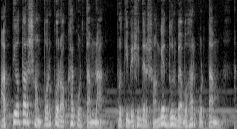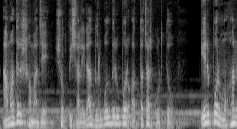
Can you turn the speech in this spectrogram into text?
আত্মীয়তার সম্পর্ক রক্ষা করতাম না, প্রতিবেশীদের সঙ্গে দুর্ব্যবহার করতাম আমাদের সমাজে শক্তিশালীরা দুর্বলদের উপর অত্যাচার করত। এরপর মহান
